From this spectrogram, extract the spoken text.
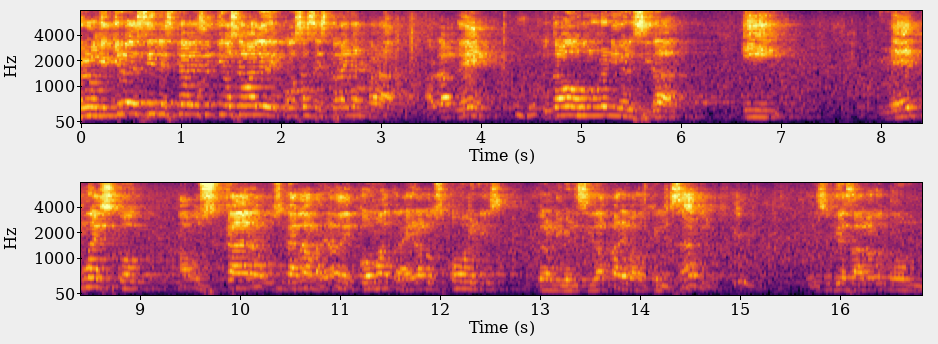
Pero lo que quiero decirles es que a veces Dios se vale de cosas extrañas para hablar de Él. Yo trabajo en una universidad y me he puesto a buscar, a buscar la manera de cómo atraer a los jóvenes de la universidad para evangelizarlos. En esos días estaba hablando con,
